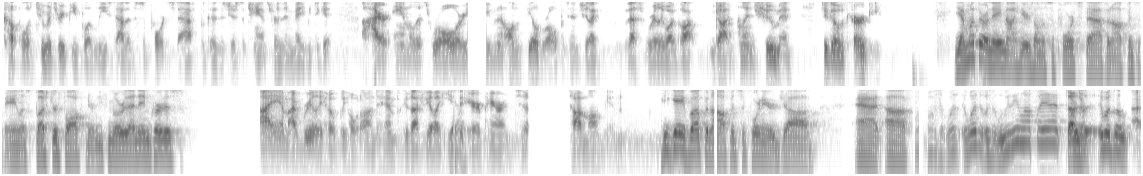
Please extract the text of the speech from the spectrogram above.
couple of two or three people at least out of the support staff because it's just a chance for them maybe to get a higher analyst role or even an on the field role potentially. Like that's really what got, got Glenn Schumann to go with Kirby. Yeah, I'm gonna throw a name out here is on the support staff and offensive analyst, Buster Faulkner. You familiar with that name, Curtis? I am. I really hope we hold on to him because I feel like he's yeah. the heir apparent to Todd Monken. He gave up an offensive coordinator job at uh what was it was it was it was it Louisiana Lafayette? Southern, it, it was a I,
